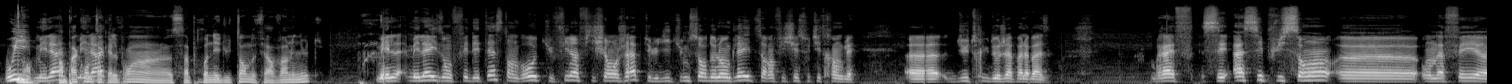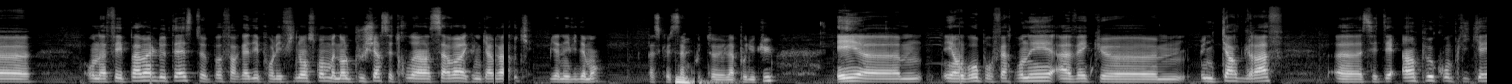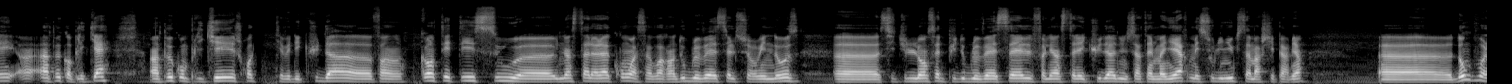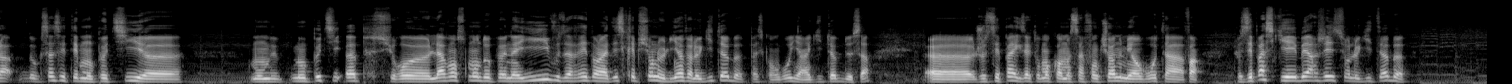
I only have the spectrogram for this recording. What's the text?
oui non, mais là pas mais compte là, à quel point euh, ça prenait du temps de faire 20 minutes. Mais là, mais là, ils ont fait des tests. En gros, tu files un fichier en Jap, tu lui dis tu me sors de l'anglais, il te sort un fichier sous-titré anglais. Du truc de Jap à la base. Bref, c'est assez puissant. On a fait, on a fait pas mal de tests. Pof à regarder pour les financements. Maintenant, le plus cher, c'est de trouver un serveur avec une carte graphique, bien évidemment, parce que ça Mm. coûte euh, la peau du cul. Et, euh, et en gros, pour faire tourner avec euh, une carte graphe, euh, c'était un peu compliqué, un, un peu compliqué, un peu compliqué. Je crois qu'il y avait des CUDA. Enfin, quand t'étais sous une install à la con, à savoir un WSL sur Windows, si tu le lançais depuis WSL, fallait installer CUDA d'une certaine manière, mais sous Linux, ça marche hyper bien. Euh, donc voilà. Donc ça, c'était mon petit, euh, mon, mon petit up sur euh, l'avancement d'OpenAI. Vous aurez dans la description le lien vers le GitHub, parce qu'en gros, il y a un GitHub de ça. Euh, je sais pas exactement comment ça fonctionne, mais en gros, t'as, enfin, je sais pas ce qui est hébergé sur le GitHub,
